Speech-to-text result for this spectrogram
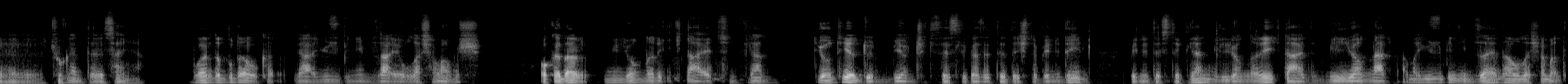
Ee, çok enteresan ya. Bu arada bu da o kadar, ya 100 bin imzaya ulaşamamış. O kadar milyonları ikna etsin falan diyordu ya dün bir önceki sesli gazetede işte beni değil beni destekleyen milyonları ikna edin. Milyonlar ama 100 bin imzaya daha ulaşamadı.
